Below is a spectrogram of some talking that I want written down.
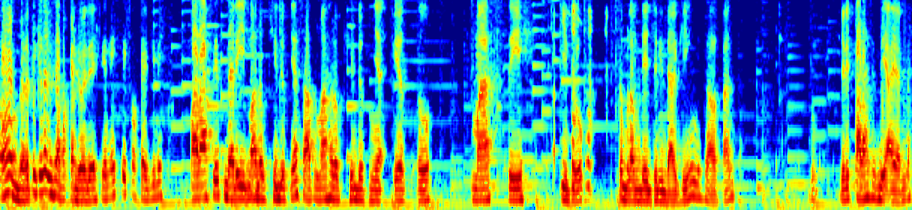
Oh, berarti kita bisa pakai dua definisi kok kayak gini. Parasit dari makhluk hidupnya saat makhluk hidupnya itu masih hidup sebelum dia jadi daging misalkan. Jadi parasit di ayamnya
